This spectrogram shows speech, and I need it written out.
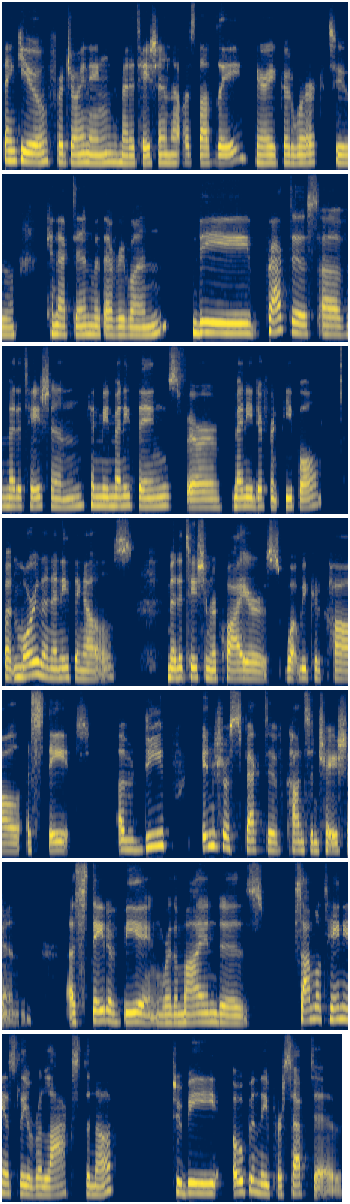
Thank you for joining the meditation. That was lovely. Very good work to connect in with everyone. The practice of meditation can mean many things for many different people, but more than anything else, meditation requires what we could call a state of deep introspective concentration, a state of being where the mind is simultaneously relaxed enough to be openly perceptive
